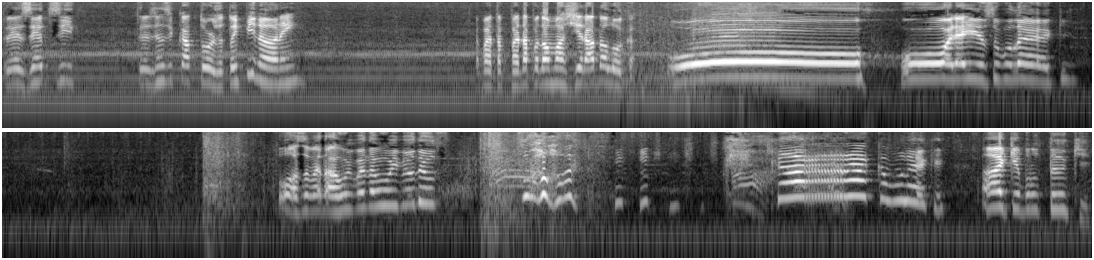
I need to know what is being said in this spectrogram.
300 e... 314, eu tô empinando, hein? Vai, vai dar pra dar uma girada louca. Oh! Olha isso, moleque! Nossa, vai dar ruim, vai dar ruim, meu Deus! Caraca, moleque! Ai, quebrou o tanque!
